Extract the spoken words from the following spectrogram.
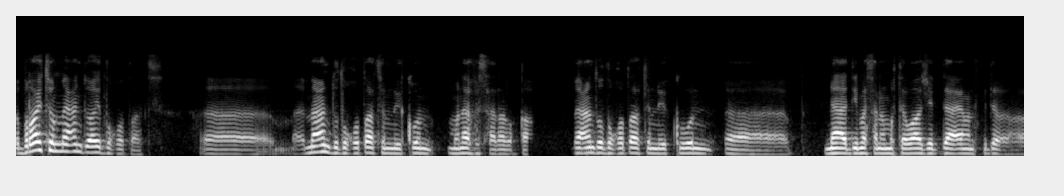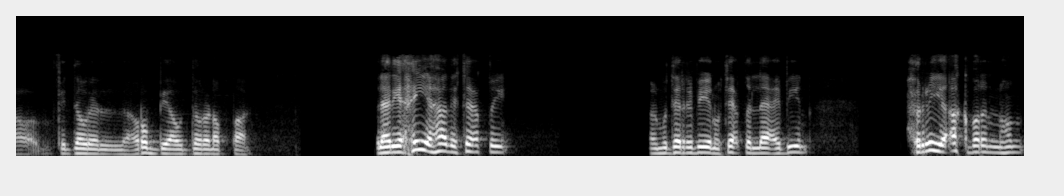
برايتون ما عنده أي ضغوطات. ما عنده ضغوطات إنه يكون منافس على الألقاب. ما عنده ضغوطات إنه يكون نادي مثلا متواجد دائما في في الدوري الأوروبي أو الدوري الأبطال. الأريحية هذه تعطي المدربين وتعطي اللاعبين حرية أكبر إنهم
